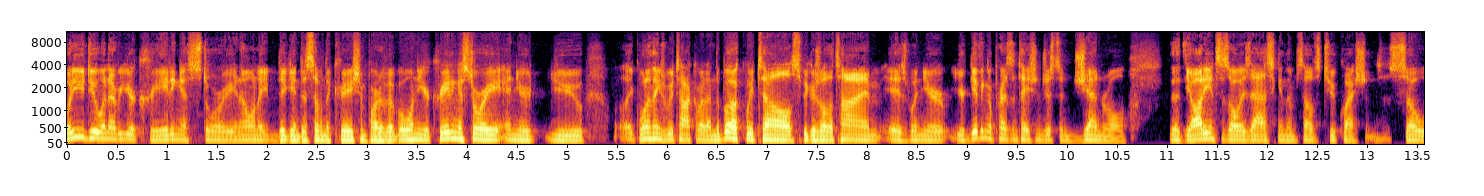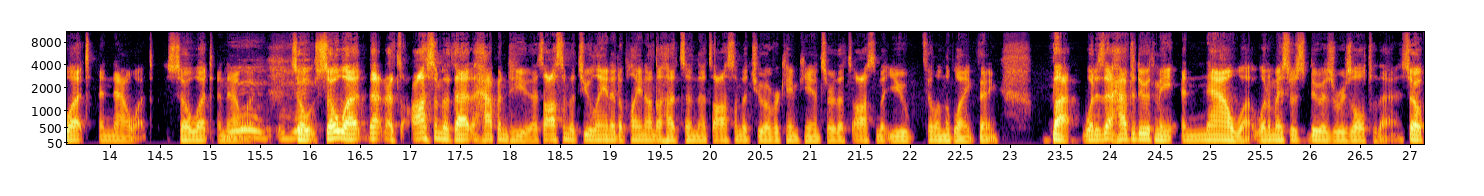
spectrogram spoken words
What do you do whenever you're creating a story? And I want to dig into some of the creation part of it. But when you're creating a story and you're you like one of the things we talk about in the book, we tell speakers all the time is when you're you're giving a presentation just in general, that the audience is always asking themselves two questions: so what and now what? So what and now what? Mm, mhm. So so what? That that's awesome that that happened to you. That's awesome that you landed a plane on the Hudson. That's awesome that you overcame cancer. That's awesome that you fill in the blank thing. But what does that have to do with me? And now what? What am I supposed to do as a result of that? So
